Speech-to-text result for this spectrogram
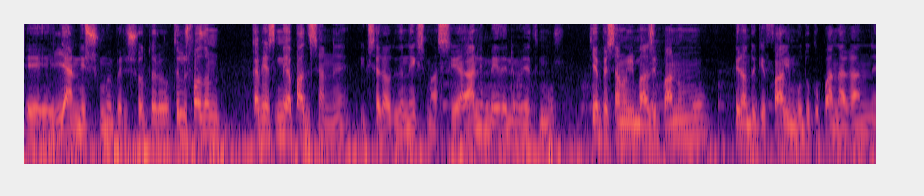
ε, λιανίσουμε περισσότερο. Τέλος πάντων, κάποια στιγμή απάντησαν ναι. Ήξερα ότι δεν έχει σημασία αν είμαι ή δεν είμαι έτοιμος. Και έπεσαν όλοι μαζί πάνω μου. Πήραν το κεφάλι μου, το κοπάναγαν ε,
